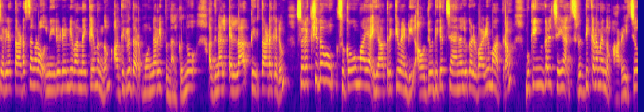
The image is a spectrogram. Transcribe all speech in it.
ചെറിയ തടസ്സങ്ങളോ നേരിടേണ്ടി വന്നേക്കുമെന്നും അധികൃതർ മുന്നറിയിപ്പ് നൽകുന്നു. അതിനാൽ എല്ലാ തീർത്ഥാടകരും സുരക്ഷിതവും സുഖവുമായ യാത്രയ്ക്ക് വേണ്ടി ഔദ്യോഗിക ചാനലുകൾ വഴി മാത്രം ബുക്കിംഗുകൾ ചെയ്യാൻ ശ്രദ്ധിക്കണമെന്നും അറിയിച്ചു.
